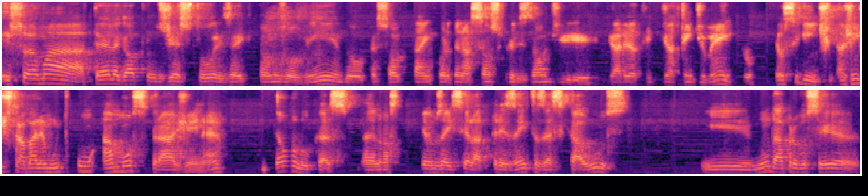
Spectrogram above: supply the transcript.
isso é uma até legal para os gestores aí que estão nos ouvindo, o pessoal que está em coordenação, supervisão de, de área de atendimento. É o seguinte: a gente trabalha muito com amostragem, né? Então, Lucas, é, nós temos aí, sei lá, 300 SKUs e não dá para você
